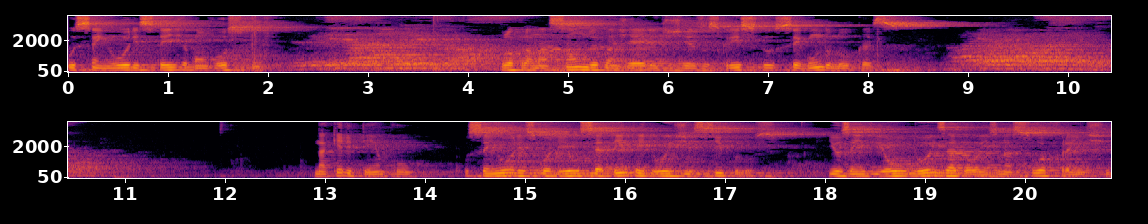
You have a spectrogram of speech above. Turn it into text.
O Senhor esteja convosco. Proclamação do Evangelho de Jesus Cristo segundo Lucas. Naquele tempo, o Senhor escolheu setenta e dois discípulos e os enviou dois a dois na sua frente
